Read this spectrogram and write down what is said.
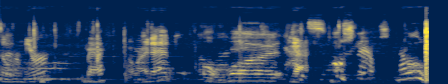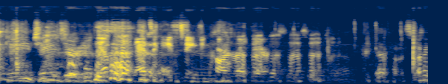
Silver mirror. Math. Go right ahead. Oh, what? Yes. Oh, snaps. No. Game changer. Yep. That's a game changing card right there. Okay.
